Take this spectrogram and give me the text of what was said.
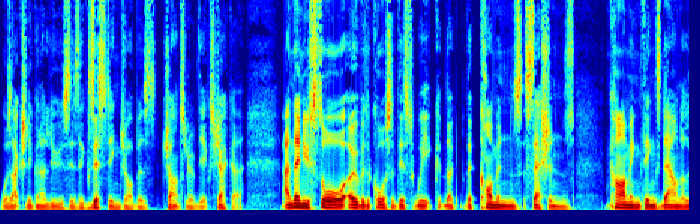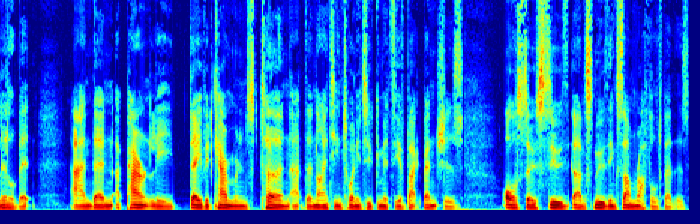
was actually going to lose his existing job as Chancellor of the Exchequer. And then you saw over the course of this week the, the Commons sessions calming things down a little bit. And then apparently David Cameron's turn at the 1922 Committee of Backbenchers also soothe, um, smoothing some ruffled feathers.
